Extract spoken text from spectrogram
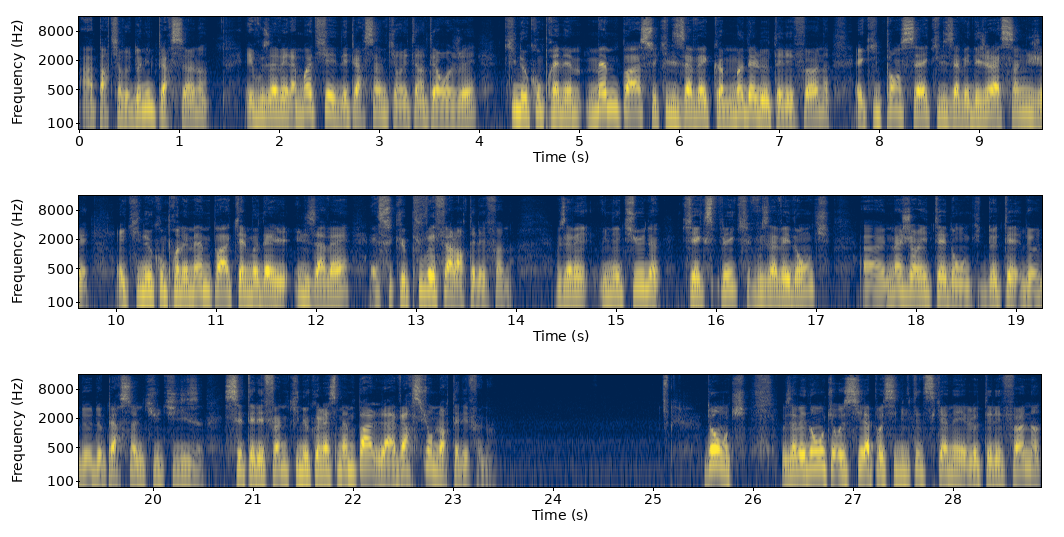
à partir de 2000 personnes, et vous avez la moitié des personnes qui ont été interrogées qui ne comprenaient même pas ce qu'ils avaient comme modèle de téléphone et qui pensaient qu'ils avaient déjà la 5G et qui ne comprenaient même pas quel modèle ils avaient et ce que pouvait faire leur téléphone. Vous avez une étude qui explique, vous avez donc euh, une majorité de personnes qui utilisent ces téléphones qui ne connaissent même pas la version de leur téléphone. Donc, vous avez donc aussi la possibilité de scanner le téléphone.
